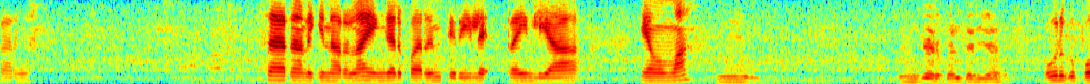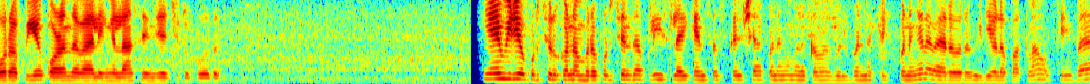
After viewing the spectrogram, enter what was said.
பாருங்கள் சார் நாளைக்கு நேரம்லாம் எங்கே இருப்பாருன்னு தெரியல. ட்ரெயின்லையா? ஏமாம்மா எங்கே இருப்பேன்னு தெரியாது. ஊருக்கு போகிறப்பையும் குழந்த வேலைங்கெல்லாம் செஞ்சு வச்சுட்டு போகுது. ஏன் வீடியோ பிடிச்சிருக்கோம் நம்பரை பிடிச்சிருந்தா please like and subscribe share பண்ணுங்கள் மறக்காமல் பில் பண்ண கிளிக் பண்ணுங்கள் நான் வேறு ஒரு வீடியோவில் பார்க்கலாம். ஓகே பை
